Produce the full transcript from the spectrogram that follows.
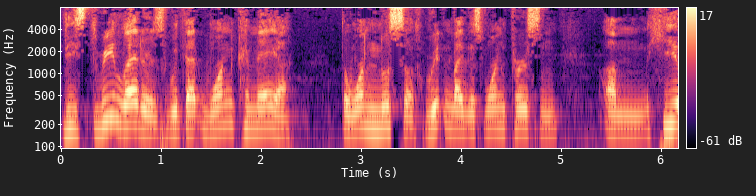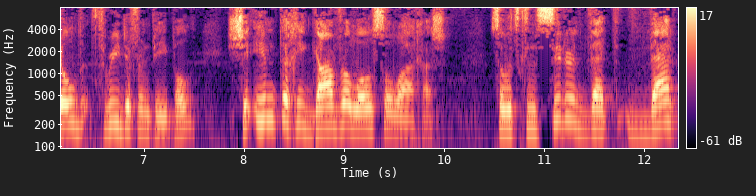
These three letters with that one kameya, the one nusach written by this one person, um, healed three different people. She'im techi gavra. So it's considered that that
